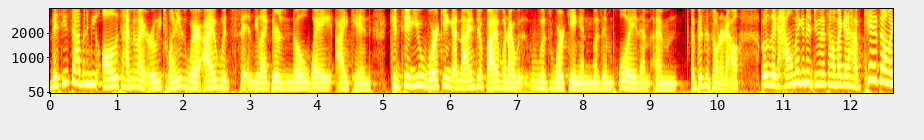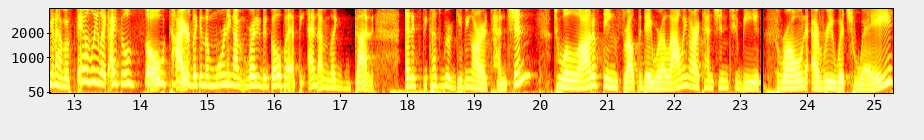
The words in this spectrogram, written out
This used to happen to me all the time in my early 20s where I would sit and be like, there's no way I can continue working a nine to five when I w- was working and was employed. I'm, I'm a business owner now. But I was like, how am I going to do this? How am I going to have kids? How am I going to have a family? Like, I feel so tired. Like, in the morning, I'm ready to go. But at the end, I'm like done. And it's because we're giving our attention to a lot of things throughout the day. We're allowing our attention to be thrown every which way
